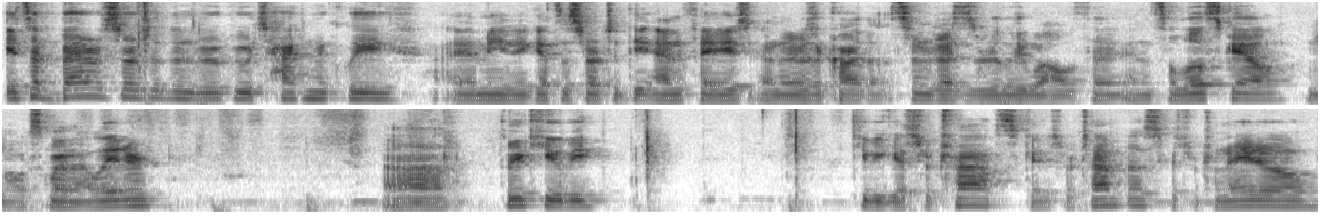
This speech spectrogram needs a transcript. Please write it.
It's a better search than Bunbuku technically. I mean, it gets a search at the end phase, and there's a card that synergizes really well with it, and it's a low scale, and I'll explain that later. Uh, three Kyubi. Kyubi gets your traps, gets your Tempest, gets your Tornado,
